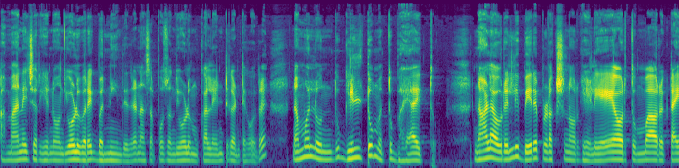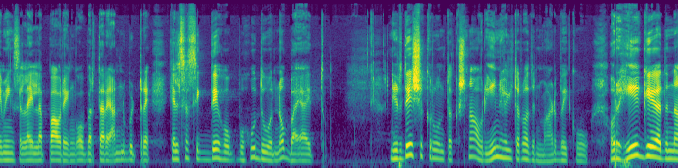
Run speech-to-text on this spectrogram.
ಆ ಮ್ಯಾನೇಜರ್ ಏನೋ ಒಂದು ಏಳುವರೆಗೆ ಬನ್ನಿ ಅಂದಿದ್ರೆ ನಾನು ಸಪೋಸ್ ಒಂದು ಏಳು ಮುಕ್ಕಾಲು ಎಂಟು ಗಂಟೆಗೆ ಹೋದರೆ ನಮ್ಮಲ್ಲೊಂದು ಗಿಲ್ಟು ಮತ್ತು ಭಯ ಇತ್ತು. ನಾಳೆ ಅವರೆಲ್ಲಿ ಬೇರೆ ಪ್ರೊಡಕ್ಷನ್ ಅವ್ರಿಗೆ ಹೇಳಿ ಏ ಅವ್ರು ತುಂಬ ಅವ್ರಿಗೆ ಟೈಮಿಂಗ್ಸ್ ಎಲ್ಲ ಇಲ್ಲಪ್ಪ ಅವ್ರು ಹೆಂಗೋ ಬರ್ತಾರೆ ಅಂದ್ಬಿಟ್ರೆ ಕೆಲಸ ಸಿಗದೆ ಹೋಗಬಹುದು ಅನ್ನೋ ಭಯ ಇತ್ತು. ನಿರ್ದೇಶಕರು ಅಂದ ತಕ್ಷಣ ಅವ್ರು ಏನು ಹೇಳ್ತಾರೋ ಅದನ್ನು ಮಾಡಬೇಕು. ಅವ್ರು ಹೇಗೆ ಅದನ್ನು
